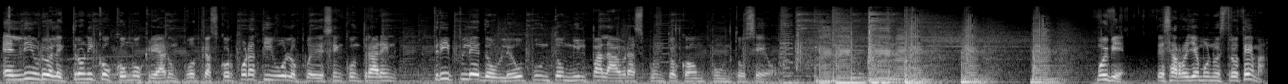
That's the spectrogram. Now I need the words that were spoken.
El libro electrónico Cómo crear un podcast corporativo lo puedes encontrar en www.milpalabras.com.co. Muy bien, desarrollemos nuestro tema,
